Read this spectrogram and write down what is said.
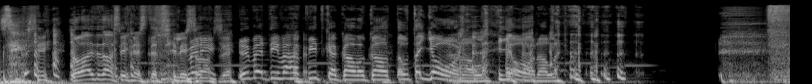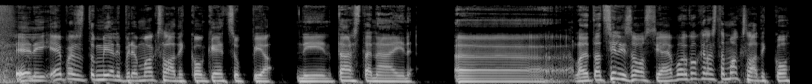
no laitetaan sinne sitten chilisoosia. Meni, mentiin vähän pitkän kaavan kautta, mutta Joonalle, Joonalle. Eli epäsuosittu mielipide maksalaatikkoon ketsuppia, niin tästä näin öö, laitetaan chilisoosia ja voi kokeilla sitä maksalaatikkoa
